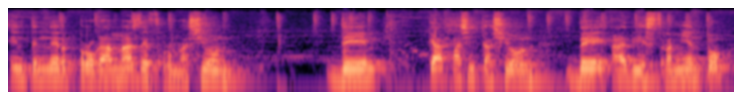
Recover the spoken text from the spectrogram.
en tener programas de formación, de capacitación, de adiestramiento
